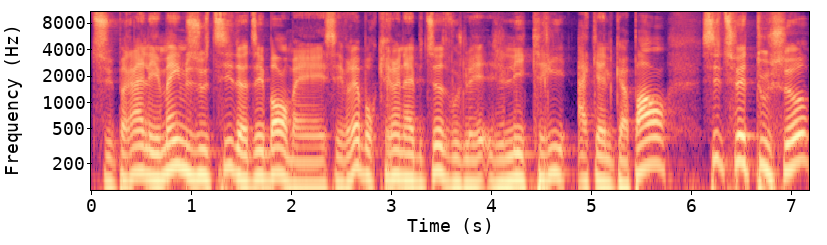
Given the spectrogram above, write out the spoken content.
tu prends les mêmes outils de dire bon ben c'est vrai pour créer une habitude, je l'écris à quelque part. Si tu fais tout ça,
